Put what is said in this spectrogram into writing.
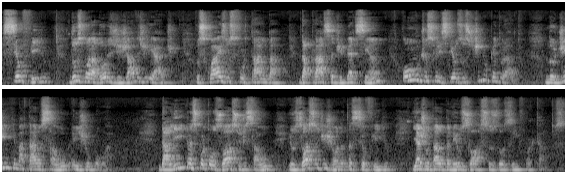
seu filho, dos moradores de Jabes de Gileade, os quais os furtaram da, da praça de Betseã, onde os filisteus os tinham pendurado, no dia em que mataram Saul em Gilboa. Dali transportou os ossos de Saul e os ossos de Jonatas, seu filho, e ajuntaram também os ossos dos enforcados.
